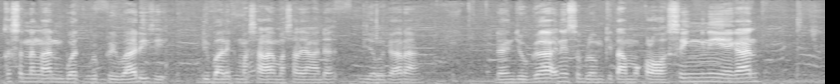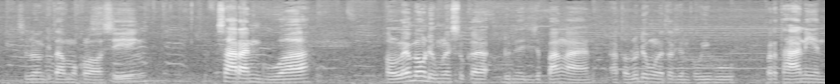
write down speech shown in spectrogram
kesenangan buat gue pribadi sih di balik masalah-masalah yang ada di zaman sekarang. Dan juga ini sebelum kita mau closing nih ya kan? Sebelum kita mau closing saran gua kalau lo emang udah mulai suka dunia Jepangan atau lo udah mulai terjun ke wibu pertahanin.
